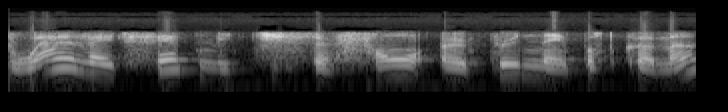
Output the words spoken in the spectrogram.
doivent être faites, mais qui se font un peu n'importe comment.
